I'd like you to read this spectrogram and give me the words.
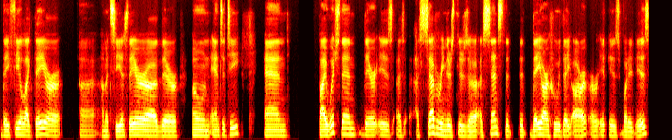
they feel like they are uh, amatzias, they are uh, their own entity, and by which then there is a, a severing. There's there's a, a, sense that that they are who they are, or it is what it is,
